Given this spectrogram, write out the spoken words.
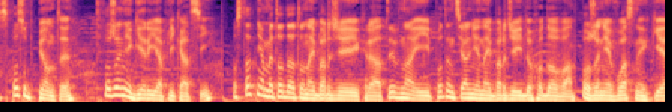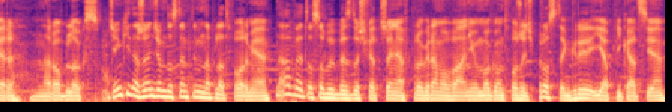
Sposób piąty Tworzenie gier i aplikacji. Ostatnia metoda to najbardziej kreatywna i potencjalnie najbardziej dochodowa. Tworzenie własnych gier na Roblox. Dzięki narzędziom dostępnym na platformie, nawet osoby bez doświadczenia w programowaniu mogą tworzyć proste gry i aplikacje.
